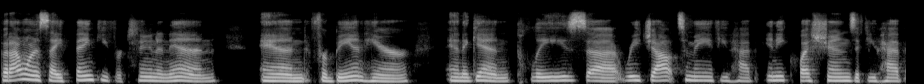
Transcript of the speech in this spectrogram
but i want to say thank you for tuning in and for being here and again, please uh, reach out to me if you have any questions. If you have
